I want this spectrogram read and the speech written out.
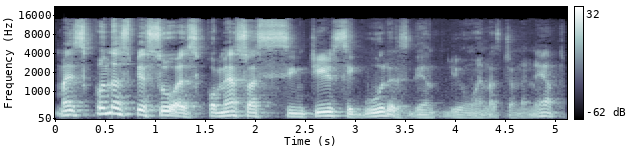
Mas quando as pessoas começam a se sentir seguras dentro de um relacionamento,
